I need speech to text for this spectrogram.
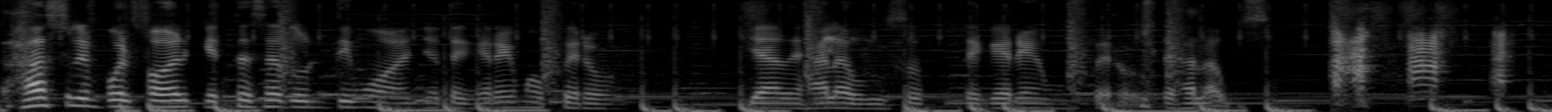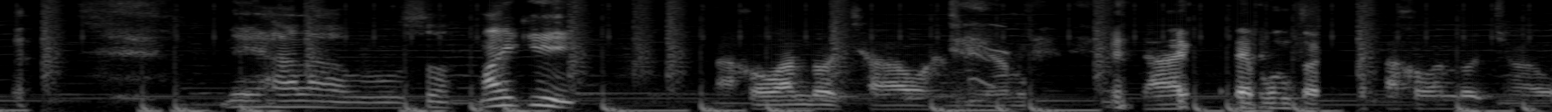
Haslem, por favor, que este sea tu último año. Te queremos, pero ya déjala uso. Te queremos, pero déjala uso. déjala uso. Mikey. Está jugando Miami. Ya a este punto está jugando chavo.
